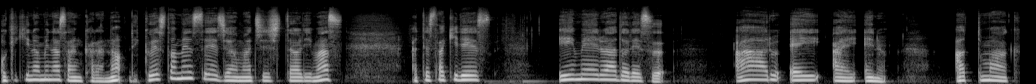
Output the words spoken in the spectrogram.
お聞きの皆さんからのリクエストメッセージをお待ちしております。宛先です。e メールアドレス rain アットマーク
